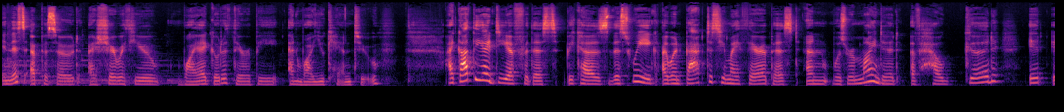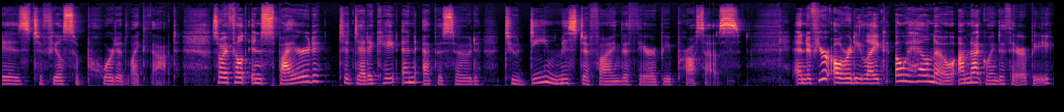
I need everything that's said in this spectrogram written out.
In this episode, I share with you why I go to therapy and why you can too. I got the idea for this because this week I went back to see my therapist and was reminded of how good it is to feel supported like that. So I felt inspired to dedicate an episode to demystifying the therapy process. And if you're already like, oh, hell no, I'm not going to therapy,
